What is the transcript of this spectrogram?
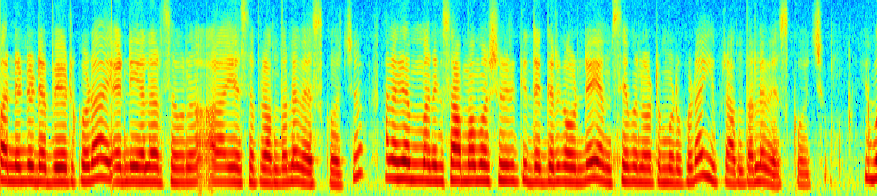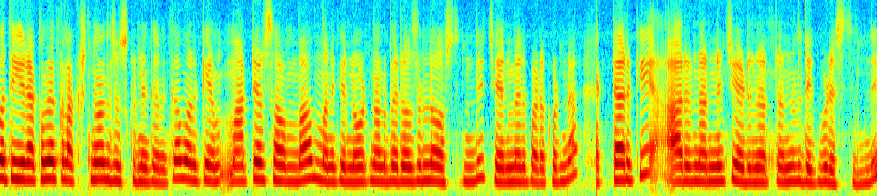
పన్నెండు డెబ్బై ఏడు కూడా ఎన్డీఎల్ఆర్ సెవెన్ అలా వేసే ప్రాంతాల్లో వేసుకోవచ్చు. అలాగే మనకి సామామసూరికి దగ్గరగా ఉండే ఎంసీఎం నూట మూడు కూడా ఈ ప్రాంతాల్లో వేసుకోవచ్చు. ఇకపోతే ఈ రకం యొక్క లక్షణాలు చూసుకుంటే కనుక మనకి మార్టర్ సాంబ మనకి నూట నలభై రోజుల్లో వస్తుంది చేను మీద పడకుండా. హెక్టార్కి ఆరున్నర నుంచి ఏడున్నర టన్నులు దిగుబడి ఇస్తుంది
